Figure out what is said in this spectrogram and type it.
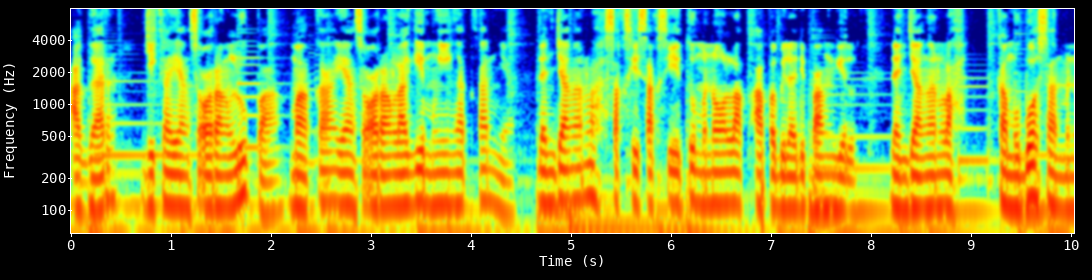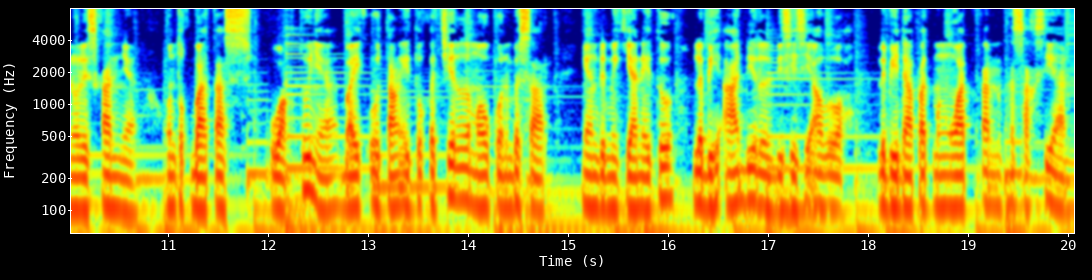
agar jika yang seorang lupa, maka yang seorang lagi mengingatkannya. Dan janganlah saksi-saksi itu menolak apabila dipanggil, dan janganlah kamu bosan menuliskannya untuk batas waktunya, baik utang itu kecil maupun besar. Yang demikian itu lebih adil di sisi Allah, lebih dapat menguatkan kesaksian,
